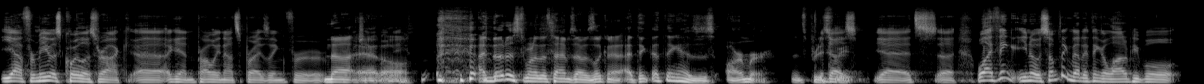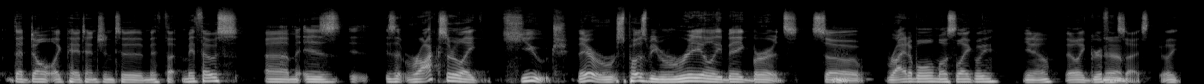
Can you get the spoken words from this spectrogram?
yeah, for me it was Koilos Roc. Uh, again, probably not surprising for not at all. I noticed one of the times I was looking at. It, I think that thing has armor. It's pretty. It sweet. does. Yeah, it's. Uh, well, I think you know something that I think a lot of people that don't like pay attention to myth- mythos um, is is that rocs are like huge. They're supposed to be really big birds, so hmm. rideable most likely. You know, they're like griffin yeah. sized. They're like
